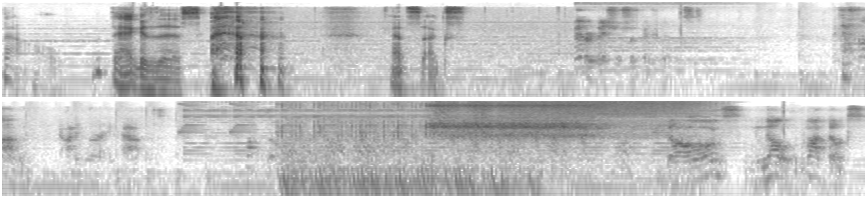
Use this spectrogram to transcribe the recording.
No. What the heck is this? that sucks. everything should be closed. It's fun. God, you already have it. What the? Dogs? No, not dogs.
